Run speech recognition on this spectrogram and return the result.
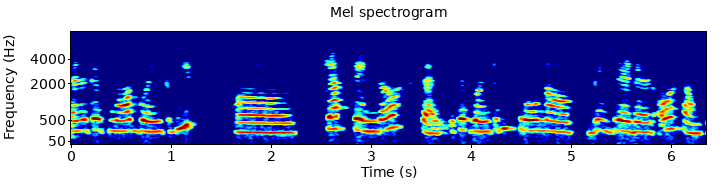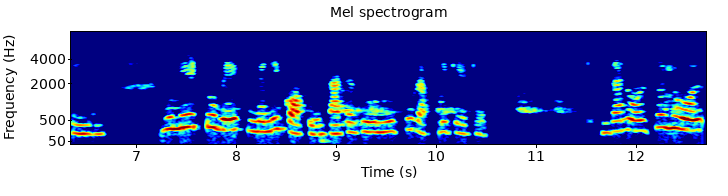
then it is not going to be uh, kept in the cell. It is going to be thrown out, degraded or something. You need to make many copies. That is, you need to replicate it. Then also you,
